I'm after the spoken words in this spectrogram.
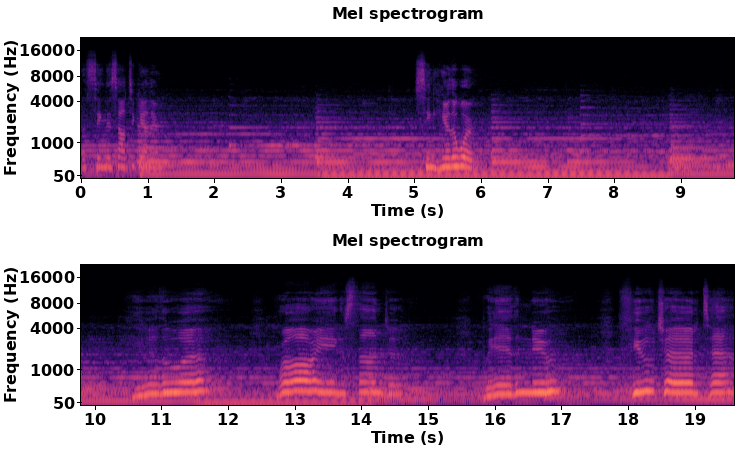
Let's sing this out together. Sing, hear the word. Hear the word roaring as thunder with a new future to tell.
